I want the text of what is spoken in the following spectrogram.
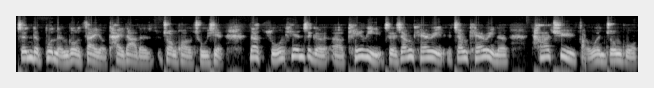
真的不能够再有太大的状况出现。那昨天这个呃，Kelly 这个 John Kerry John Kerry 呢，他去访问中国。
